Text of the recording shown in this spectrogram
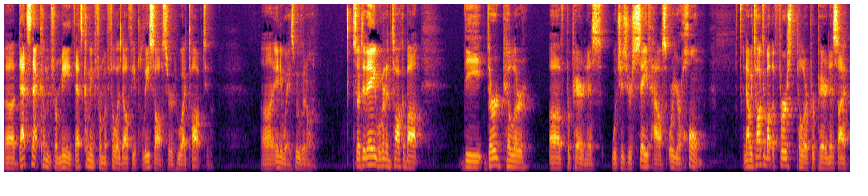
uh, that's not coming from me. That's coming from a Philadelphia police officer who I talked to. Uh, anyways, moving on. So today we're going to talk about the third pillar of preparedness, which is your safe house or your home. Now we talked about the first pillar of preparedness. I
